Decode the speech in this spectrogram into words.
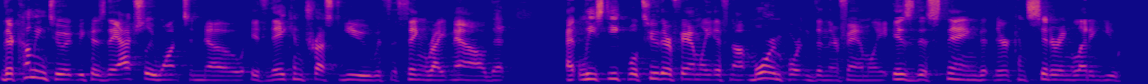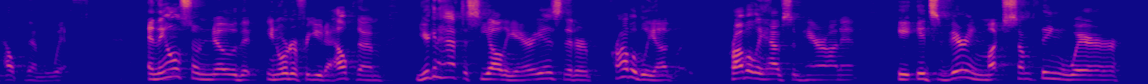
They're coming to it because they actually want to know if they can trust you with the thing right now that at least equal to their family, if not more important than their family, is this thing that they're considering letting you help them with. And they also know that in order for you to help them, you're going to have to see all the areas that are probably ugly, probably have some hair on it. It's very much something where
